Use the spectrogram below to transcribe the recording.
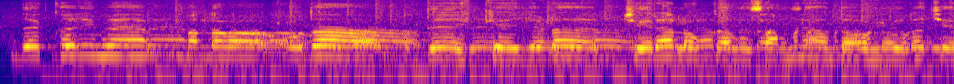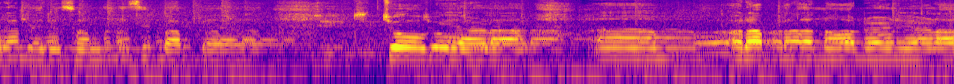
ਦੇਖੋ ਜੀ ਮੈਂ ਮਤਲਬ ਉਹਦਾ ਦੇਖ ਕੇ ਜਿਹੜਾ ਚਿਹਰਾ ਲੋਕਾਂ ਦੇ ਸਾਹਮਣੇ ਆਉਂਦਾ ਉਹੀ ਉਹਦਾ ਚਿਹਰਾ ਮੇਰੇ ਸਾਹਮਣੇ ਸੀ ਬਾਬੇ ਵਾਲਾ ਚੋਗੇ ਵਾਲਾ ਅਮ, ਰੱਬ ਦਾ ਨਾਮ ਲੈਣ ਵਾਲਾ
